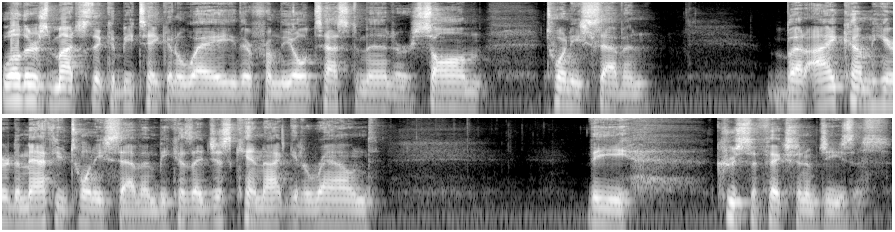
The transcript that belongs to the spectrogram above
Well, there's much that could be taken away either from the Old Testament or Psalm 27. But I come here to Matthew 27 because I just cannot get around the crucifixion of Jesus.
